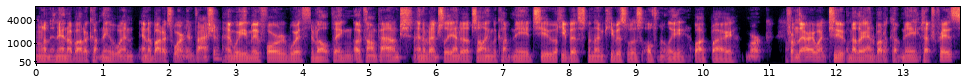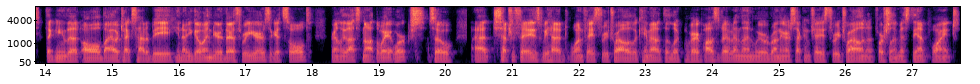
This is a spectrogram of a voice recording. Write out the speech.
an antibiotic company when antibiotics weren't in fashion. And we moved forward with developing a compound and eventually ended up selling the company to Cubist. And then Cubist was ultimately bought by Merck. From there, I went to another antibiotic company, Tetraphase, thinking that all biotechs had to be, you know, you go in, you're there three years, it gets sold. Apparently, that's not the way it works. So at Tetraphase, we had one phase three trial that came out that looked very positive, and then we were running our second phase three trial, and unfortunately missed the endpoint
